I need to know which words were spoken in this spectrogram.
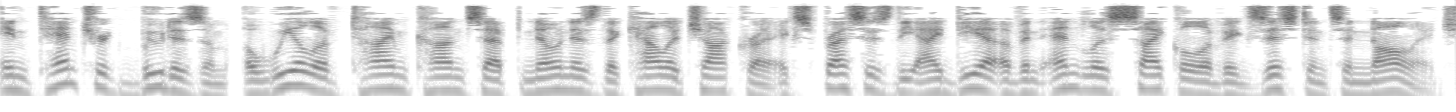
In Tantric Buddhism, a wheel of time concept known as the Kalachakra expresses the idea of an endless cycle of existence and knowledge.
